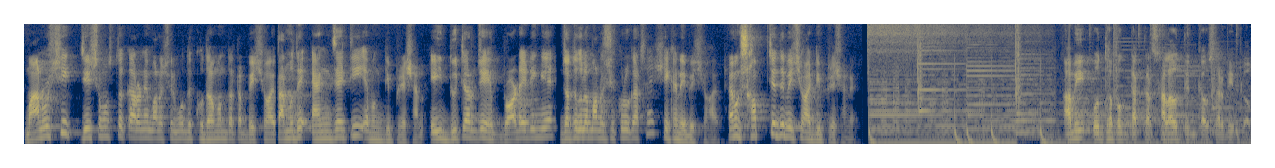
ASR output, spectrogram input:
মানসিক যে সমস্ত কারণে মানুষের মধ্যে ক্ষুধামন্দটা বেশি হয়, তার মধ্যে অ্যাংজাইটি এবং ডিপ্রেশন এই দুইটার যে ব্রড হেডিং এ যতগুলো মানসিক রোগ আছে সেখানে বেশি হয় এবং সবচেয়ে বেশি হয় ডিপ্রেশনে আমি অধ্যাপক ডাক্তার সালাউদ্দিন কাউসার বিপ্লব।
